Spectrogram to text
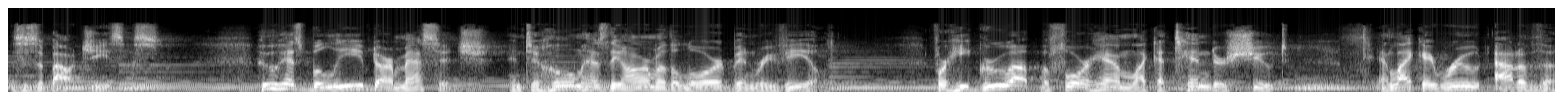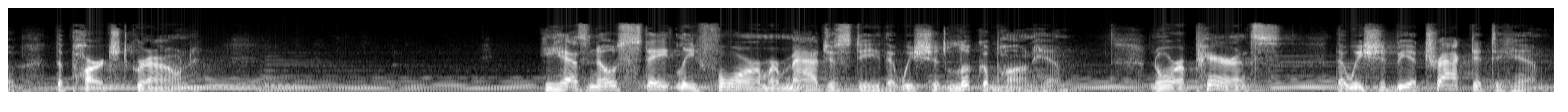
This is about Jesus. Who has believed our message, and to whom has the arm of the Lord been revealed? For he grew up before him like a tender shoot, and like a root out of the, the parched ground. He has no stately form or majesty that we should look upon him, nor appearance that we should be attracted to him.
